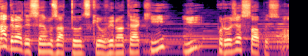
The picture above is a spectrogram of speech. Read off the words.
Agradecemos a todos que ouviram até aqui e por hoje é só, pessoal.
